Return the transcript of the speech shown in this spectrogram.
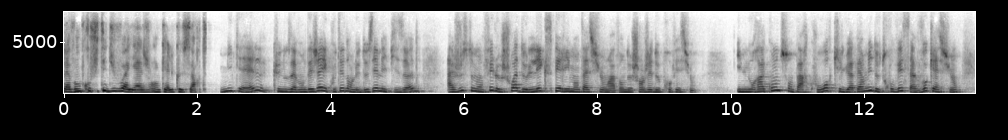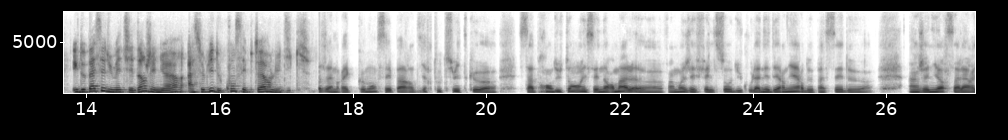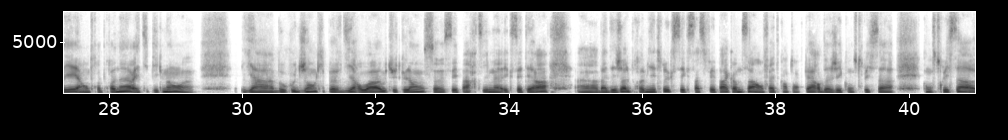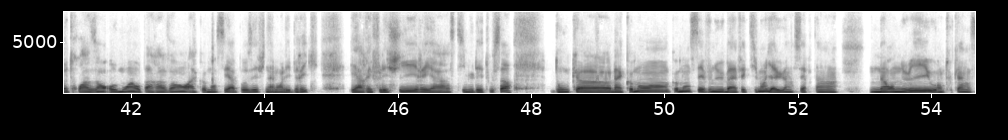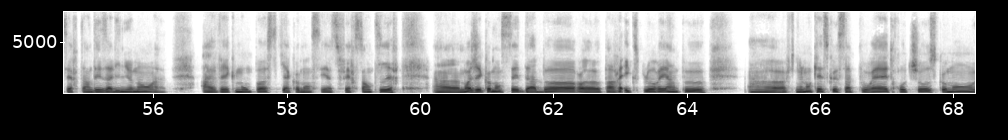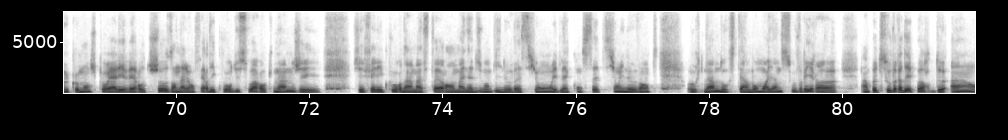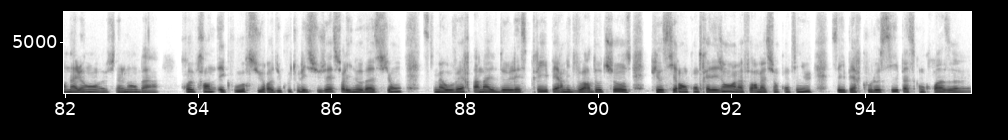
vont profiter du voyage en quelque sorte. Michael, que nous avons déjà écouté dans le deuxième épisode, a justement fait le choix de l'expérimentation avant de changer de profession. Il nous raconte son parcours qui lui a permis de trouver sa vocation et de passer du métier d'ingénieur à celui de concepteur ludique. J'aimerais commencer par dire tout de suite que euh, ça prend du temps et c'est normal. Euh, enfin, moi, j'ai fait le saut du coup l'année dernière de passer de euh, ingénieur salarié à entrepreneur et typiquement il y a beaucoup de gens qui peuvent dire waouh, tu te lances, c'est parti, etc. Euh, bah déjà, le premier truc, c'est que ça se fait pas comme ça. En fait, quand on regarde, j'ai construit ça, construit ça euh, trois ans au moins auparavant, à commencer à poser finalement les briques et à réfléchir et à stimuler tout ça. Donc, euh, bah, comment comment c'est venu? Bah, Effectivement, il y a eu un certain ennui ou en tout cas un certain désalignement avec mon poste qui a commencé à se faire sentir. Euh, moi, j'ai commencé d'abord euh, par explorer un peu euh, finalement qu'est-ce que ça pourrait être autre chose, comment, comment je pourrais aller vers autre chose? En allant faire des cours du soir au CNAM. J'ai, fait les cours d'un master en management de l'innovation et de la conception innovante au CNAM, donc c'était un bon moyen de s'ouvrir, un peu de s'ouvrir des portes de 1 en allant finalement bah, reprendre des cours sur euh, du coup tous les sujets sur l'innovation, ce qui m'a ouvert pas mal de l'esprit, permis de voir d'autres choses, puis aussi rencontrer des gens à la formation continue, c'est hyper cool aussi parce qu'on croise, euh,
